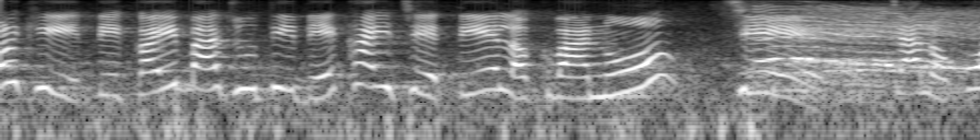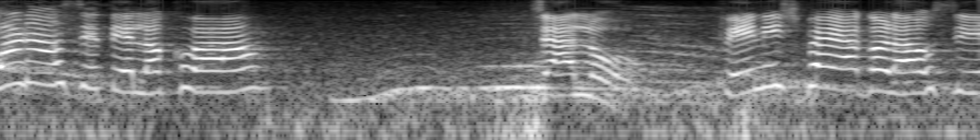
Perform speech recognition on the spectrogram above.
ઓળખી તે કઈ બાજુથી દેખાય છે તે લખવાનું છે. ચાલો, કોણ આવશે તે લખવા? ચાલો. ફેનિશભાઈ આગળ આવશે.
